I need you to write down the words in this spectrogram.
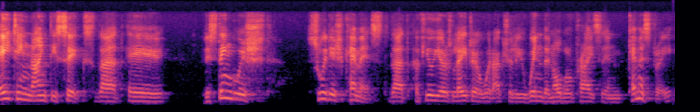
1896 that a distinguished Swedish chemist that a few years later would actually win the Nobel Prize in chemistry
